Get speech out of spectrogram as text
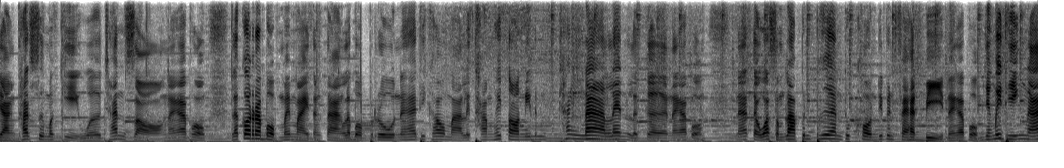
อย่างทัตสึมากิเวอร์ชั่น 2 นะครับผม แล้วก็ระบบใหม่ๆต่างๆ ระบบรูนนะฮะที่เข้ามาเลยทำให้ตอนนี้มันช่างน่าเล่นเหลือเกินนะครับผมนะแต่ว่าสำหรับเพื่อนๆทุกคนที่เป็นแฟนบีดนะครับผมยังไม่ทิ้งนะ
